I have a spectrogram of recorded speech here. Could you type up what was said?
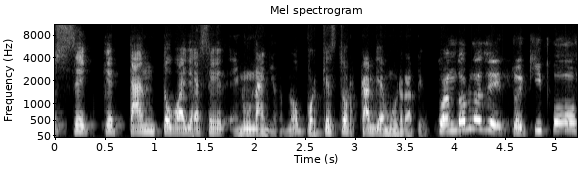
sé qué tanto vaya a ser en un año, ¿no? Porque esto cambia muy rápido. Cuando hablas de tu equipo,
